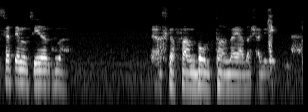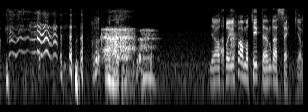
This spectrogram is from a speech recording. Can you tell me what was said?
sätter jag mig på sidan. och bara, Jag ska fan våldta den där jävla Shaggy. Jag springer fram och tittar i den där säcken.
